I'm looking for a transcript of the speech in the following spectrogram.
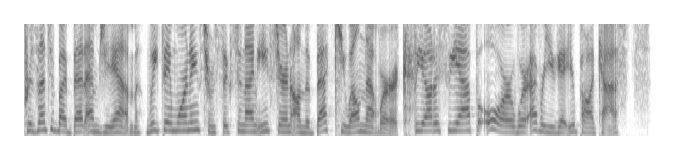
presented by BetMGM. Weekday mornings from 6 to 9 Eastern on the BetQL network, the Audacy app, or wherever you get your podcasts.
